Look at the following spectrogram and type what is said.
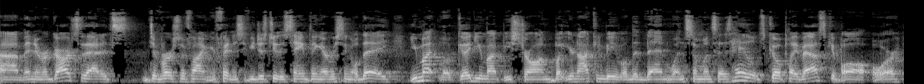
Um, and in regards to that, it's diversifying your fitness. If you just do the same thing every single day, you might look good, you might be strong, but you're not going to be able to then, when someone says, hey, let's go play basketball, or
